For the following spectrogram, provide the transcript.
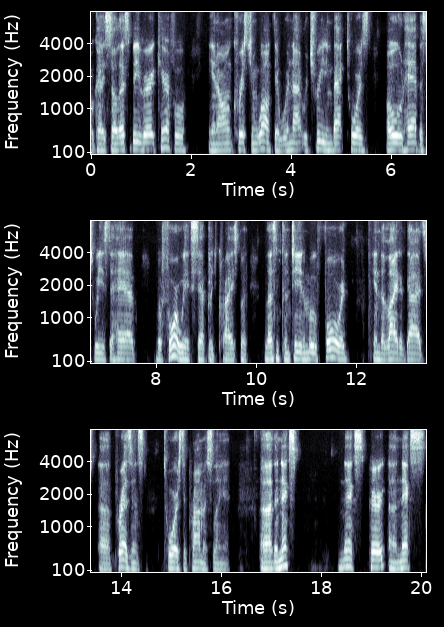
Okay, so let's be very careful in our own Christian walk that we're not retreating back towards old habits we used to have before we accepted Christ, but let's continue to move forward in the light of God's uh, presence towards the promised land. Uh, the next next par- uh, next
